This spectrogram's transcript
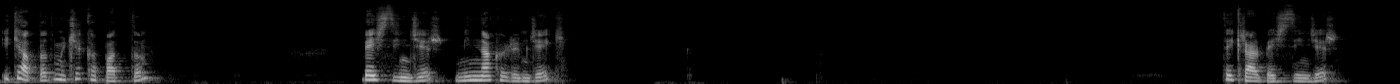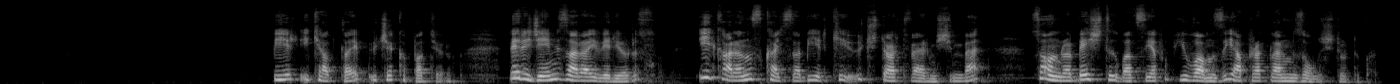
2 atladım, 3'e kapattım. 5 zincir, minnak örümcek. Tekrar 5 zincir. 1 2 atlayıp 3'e kapatıyorum. Vereceğimiz arayı veriyoruz. İlk aranız kaçsa 1 2 3 4 vermişim ben. Sonra 5 tığ batısı yapıp yuvamızı yapraklarımızı oluşturduk.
